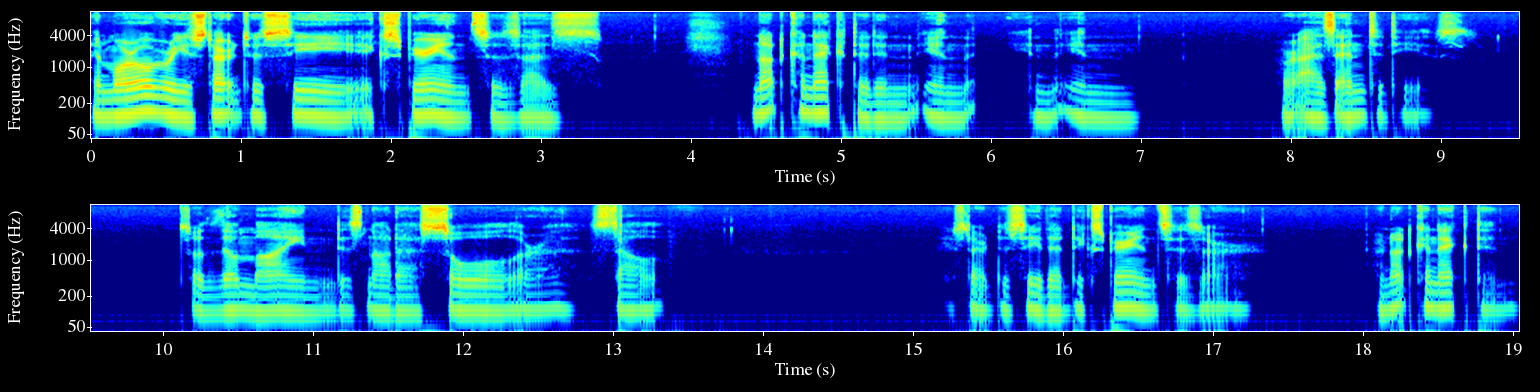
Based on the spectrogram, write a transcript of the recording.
And moreover, you start to see experiences as not connected in in in in or as entities. So the mind is not a soul or a self. You start to see that experiences are are not connected.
